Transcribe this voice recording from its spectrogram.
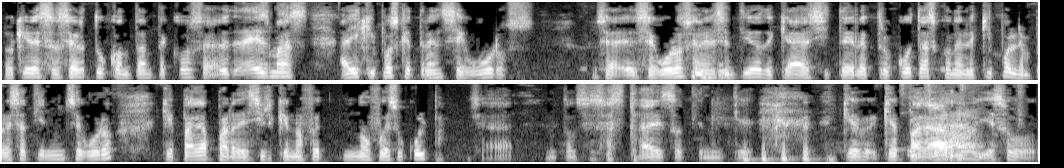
lo quieres hacer tú con tanta cosa, es más, hay equipos que traen seguros, o sea, eh, seguros en el sentido de que ah, si te electrocutas con el equipo, la empresa tiene un seguro que paga para decir que no fue no fue su culpa. O sea, entonces hasta eso tienen que, que, pagar, ¿no? Y eso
